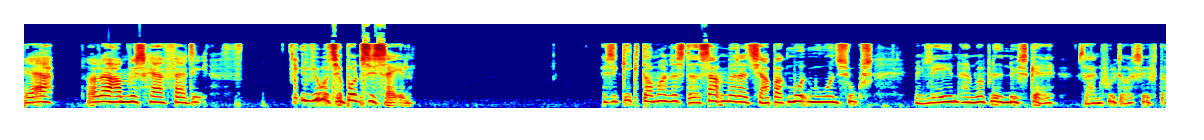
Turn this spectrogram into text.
Ja, så er det ham, vi skal have fat i. Vi var til bunds i sagen. Og så gik dommeren afsted sammen med Ratchabak mod murens hus, men lægen han var blevet nysgerrig, så han fulgte også efter.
